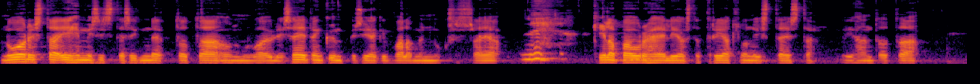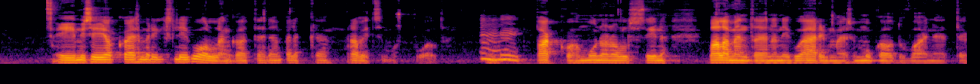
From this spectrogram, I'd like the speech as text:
nuorista ihmisistä sinne, tota, on mulla yli 70 valmennuksessa ja Niin. kilpaurheilijoista, triatlonisteista, ihan tota, ihmisiä, jotka esimerkiksi liiku ollenkaan, että tehdään pelkkää ravitsemuspuolta. Mm. Mm. Pakkohan mun on ollut siinä valmentajana niin kuin äärimmäisen mukautuvainen, että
